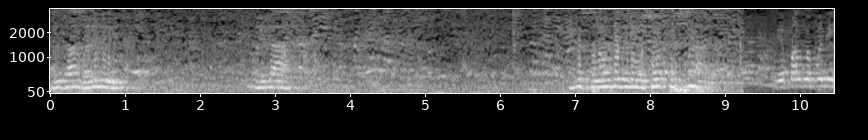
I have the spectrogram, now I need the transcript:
संसारभरि नै महिला गरेको छ त्यसमा नेपालमा पनि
